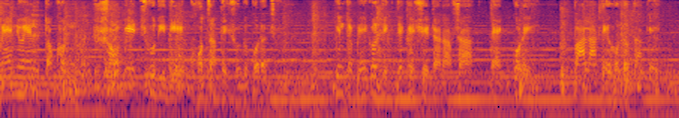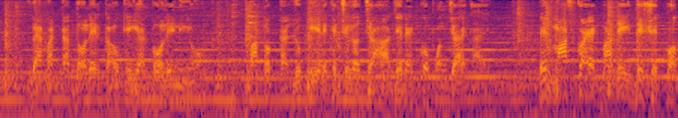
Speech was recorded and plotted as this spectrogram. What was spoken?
ম্যানুয়েল তখন সবে ছুরি দিয়ে খোঁচাতে শুরু করেছে। কিন্তু বেগতিক দেখে সেটার আশা ত্যাগ করেই পালাতে হলো তাকে। ব্যাপারটা দলের কাউকেই আর বলেনিও পাথরটা লুকিয়ে রেখেছিল জাহাজের এক গোপন জায়গায়। এর মাস কয়েক বাদেই দেশের পথ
